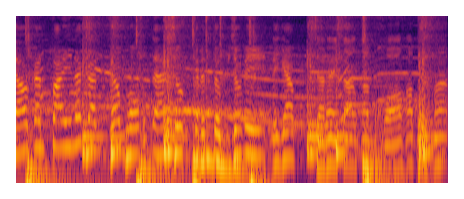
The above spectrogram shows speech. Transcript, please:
ยาวกันไปแล้วกันครับผมนะช่วงกระตุ่มช่วงนี้นะครับ จะได้ตามคำขอครับผมฮะ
